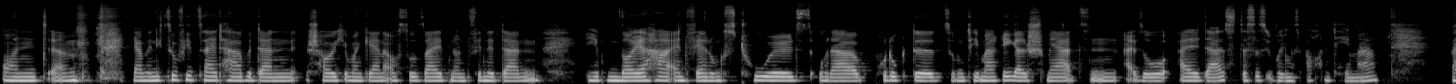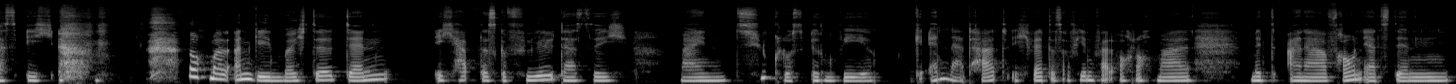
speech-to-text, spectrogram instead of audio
Und ähm, ja, wenn ich zu viel Zeit habe, dann schaue ich immer gerne auf so Seiten und finde dann eben neue Haarentfernungstools oder Produkte zum Thema Regelschmerzen. Also all das. Das ist übrigens auch ein Thema was ich nochmal angehen möchte, denn ich habe das Gefühl, dass sich mein Zyklus irgendwie geändert hat. Ich werde das auf jeden Fall auch nochmal mit einer Frauenärztin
